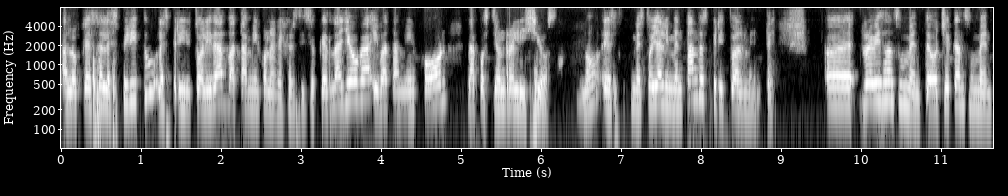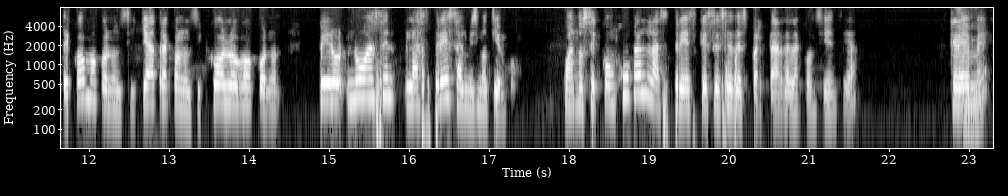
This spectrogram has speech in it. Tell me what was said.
a lo que es el espíritu, la espiritualidad va también con el ejercicio que es la yoga y va también con la cuestión religiosa, ¿no? Es, me estoy alimentando espiritualmente. Eh, revisan su mente o checan su mente, como con un psiquiatra, con un psicólogo, con un... pero no hacen las tres al mismo tiempo. Cuando se conjugan las tres, que es ese despertar de la conciencia, créeme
